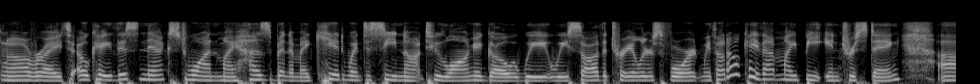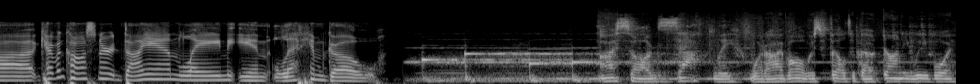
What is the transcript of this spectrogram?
All right. Okay, this next one, my husband and my kid went to see not too long ago. We we saw the trailers for it and we thought, okay, that might be interesting. Uh, Kevin Costner, Diane Lane in Let Him Go. I saw exactly what I've always felt about Donnie Weboy.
